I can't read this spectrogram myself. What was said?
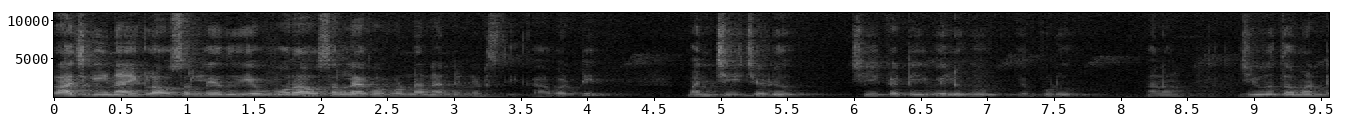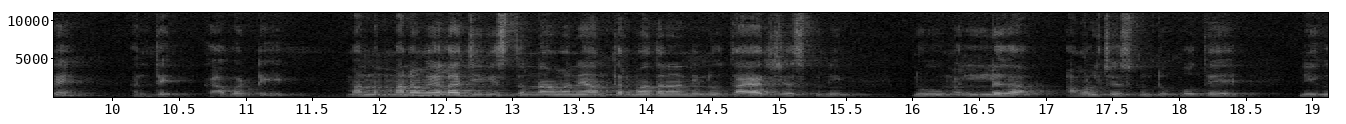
రాజకీయ నాయకులు అవసరం లేదు ఎవరు అవసరం లేకోకుండానే అన్నీ నడుస్తాయి. కాబట్టి మంచి చెడు చీకటి వెలుగు ఎప్పుడు మనం జీవితం అంటే అంతే. కాబట్టి మన మనం ఎలా జీవిస్తున్నామనే అంతర్మదనాన్ని నువ్వు తయారు చేసుకుని నువ్వు మెల్లగా అమలు చేసుకుంటూ పోతే నీకు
